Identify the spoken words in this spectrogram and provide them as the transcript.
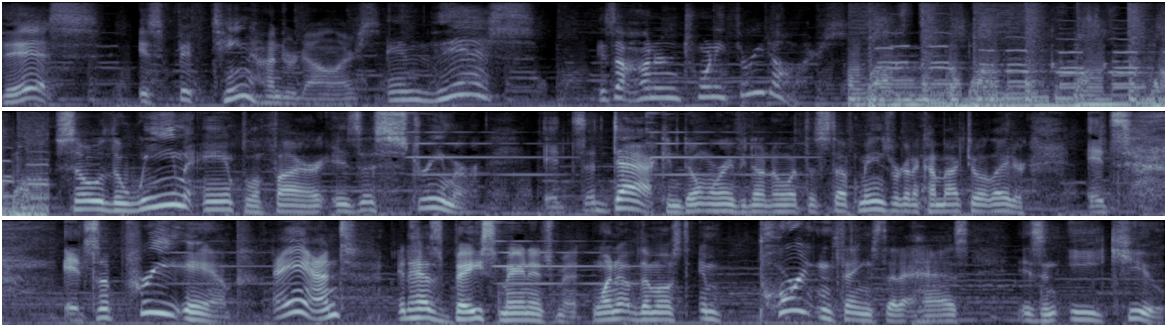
This is $1,500 and this is $123. So the WiiM amplifier is a streamer. It's a DAC, and don't worry if you don't know what this stuff means, we're gonna come back to it later. It's it's a preamp, and it has bass management. One of the most important things that it has is an EQ,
